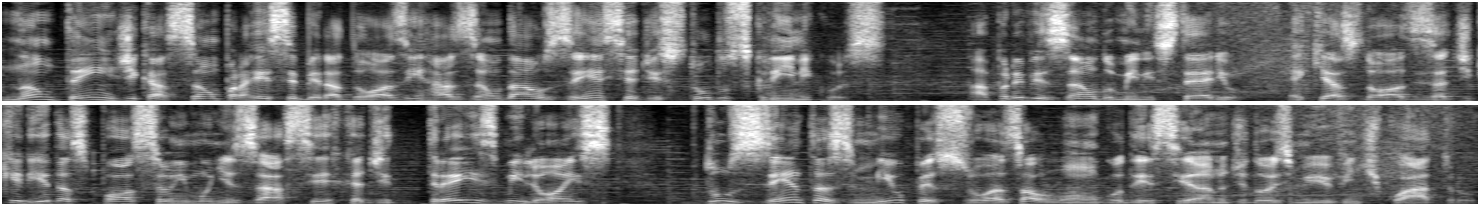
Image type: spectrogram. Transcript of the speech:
não têm indicação para receber a dose em razão da ausência de estudos clínicos. A previsão do Ministério é que as doses adquiridas possam imunizar cerca de 3 milhões 200 mil pessoas ao longo desse ano de 2024.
